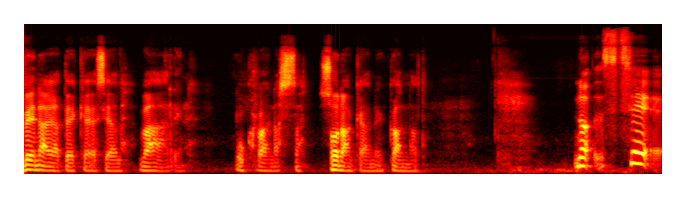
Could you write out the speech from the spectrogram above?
Venäjä tekee siellä väärin Ukrainassa sodankäynnin kannalta? No se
